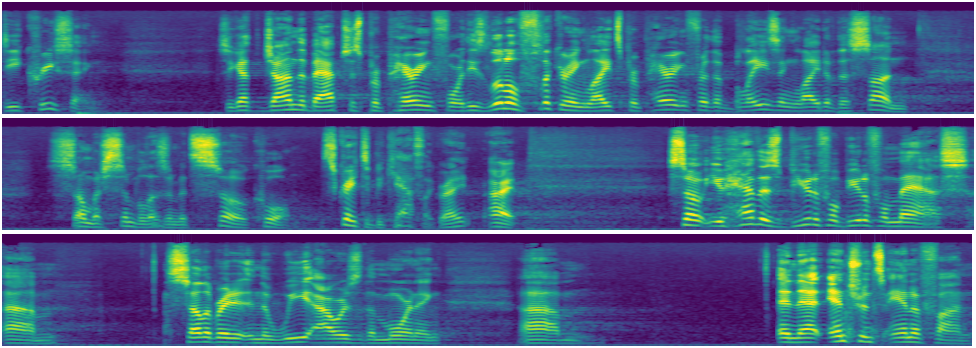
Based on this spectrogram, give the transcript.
decreasing. So you got John the Baptist preparing for these little flickering lights, preparing for the blazing light of the sun. So much symbolism. It's so cool. It's great to be Catholic, right? All right. So you have this beautiful, beautiful Mass um, celebrated in the wee hours of the morning. Um, and that entrance antiphon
